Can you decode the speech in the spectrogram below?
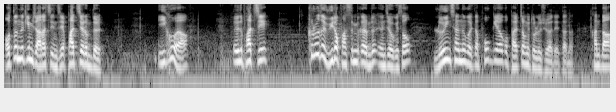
어떤 느낌인지 알았지 이제? 봤지 여러분들? 이거야. 여러분들 봤지? 클로드 위력 봤습니까 여러분들? 이제 여기서 루인 찾는 거 일단 포기하고 발정기 돌려줘야 돼 일단은. 간다.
